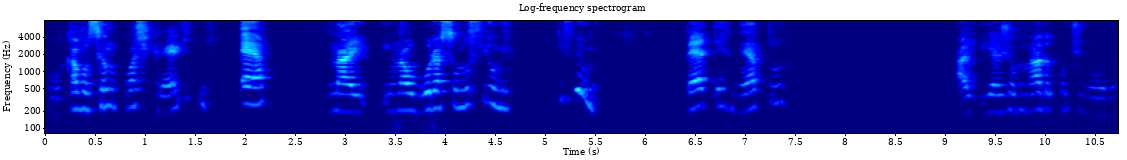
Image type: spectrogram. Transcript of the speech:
Colocar você no pós-créditos? É. Na inauguração do filme. Que filme? Peter Neto a, e a jornada continua, né?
